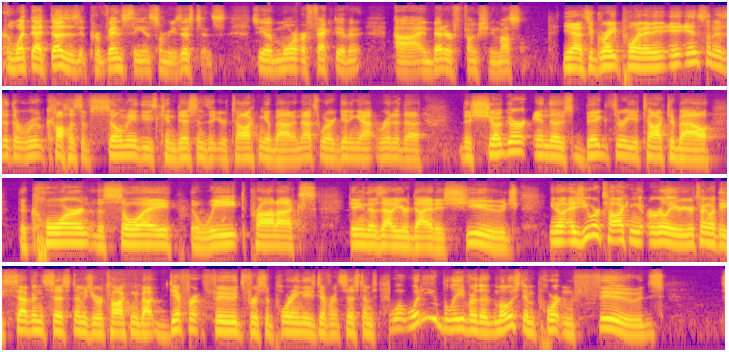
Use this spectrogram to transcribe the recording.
And what that does is it prevents the insulin resistance. So you have more effective uh, and better functioning muscle. Yeah, it's a great point. I mean, insulin is at the root cause of so many of these conditions that you're talking about, and that's where getting out rid of the the sugar and those big three you talked about the corn, the soy, the wheat products, getting those out of your diet is huge. You know, as you were talking earlier, you're talking about these seven systems, you were talking about different foods for supporting these different systems. What, what do you believe are the most important foods?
